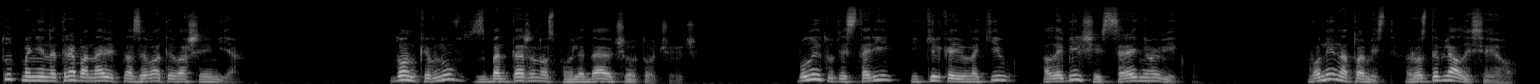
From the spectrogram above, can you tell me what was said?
Тут мені не треба навіть називати ваше ім'я. Дон кивнув, збентежено споглядаючи оточуючих. Були тут і старі, і кілька юнаків, але більшість середнього віку. Вони натомість роздивлялися його,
